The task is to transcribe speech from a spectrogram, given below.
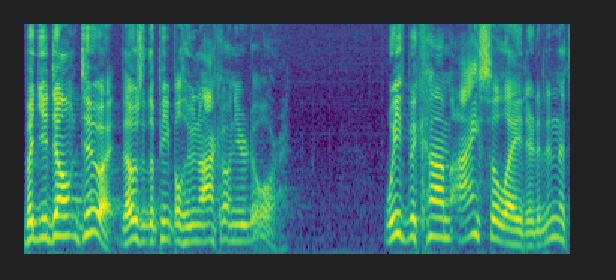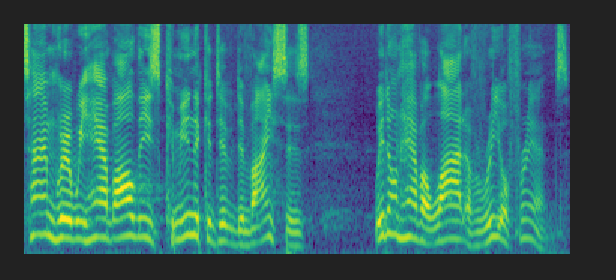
But you don't do it. Those are the people who knock on your door. We've become isolated, and in the time where we have all these communicative devices, we don't have a lot of real friends.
